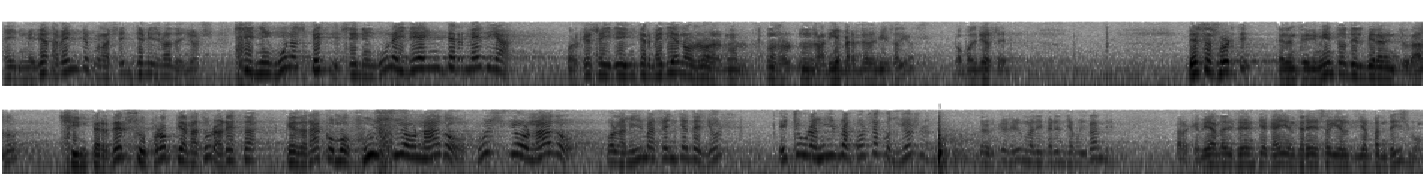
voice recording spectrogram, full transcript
e inmediatamente con la esencia misma de Dios, sin ninguna especie, sin ninguna idea intermedia, porque esa idea intermedia nos, nos, nos haría perder de vista a Dios, no podría ser. De esta suerte, el entendimiento del bienaventurado, sin perder su propia naturaleza, quedará como fusionado, fusionado con la misma esencia de Dios. He hecho una misma cosa con Dios, pero es que hay una diferencia muy grande, para que vean la diferencia que hay entre eso y el, y panteísmo.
